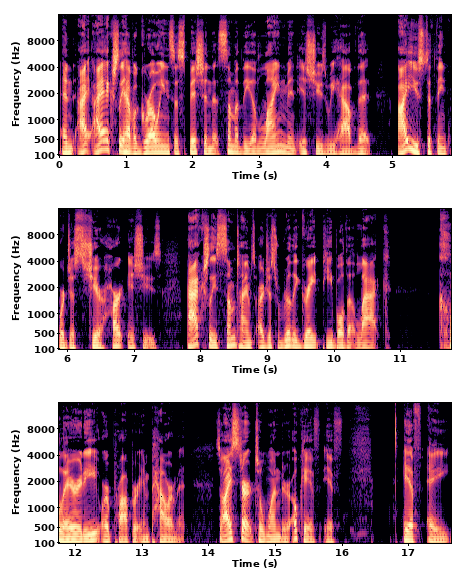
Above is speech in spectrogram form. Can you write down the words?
And I, I actually have a growing suspicion that some of the alignment issues we have that I used to think were just sheer heart issues actually sometimes are just really great people that lack clarity or proper empowerment. So I start to wonder, okay, if if if a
